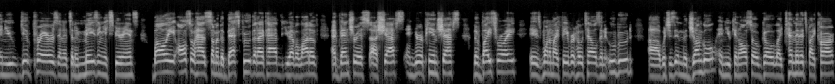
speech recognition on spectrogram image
and you give prayers and it's an amazing experience. Bali also has some of the best food that I've had. You have a lot of adventurous uh, chefs and European chefs. The Viceroy is one of my favorite hotels in Ubud, uh, which is in the jungle. And you can also go like 10 minutes by car,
